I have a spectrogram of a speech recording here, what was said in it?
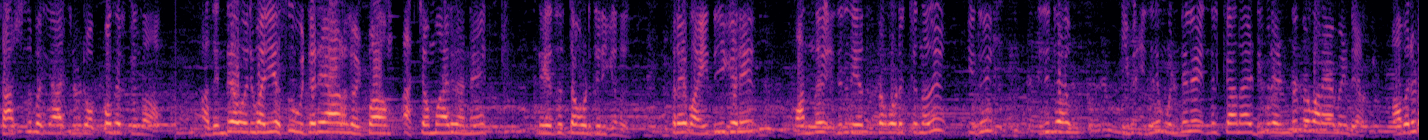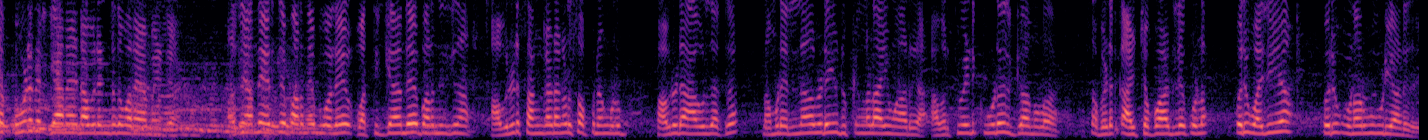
ശാശ്വത പരിഹാരത്തിനോട് ഒപ്പം നിൽക്കുന്നതാണ് അതിന്റെ ഒരു വലിയ സൂചനയാണല്ലോ ഇപ്പം അച്ഛന്മാർ തന്നെ നേതൃത്വം കൊടുത്തിരിക്കുന്നത്. ഇത്രയും വൈദികര് വന്ന് ഇതിന് നേതൃത്വം കൊടുക്കുന്നത് ഇത് ഇതിന്റെ ഇതിന് മുന്നിൽ നിൽക്കാനായിട്ട് ഇവരുണ്ടെന്ന് പറയാൻ വേണ്ടിയാണ്. അവരുടെ കൂടെ നിൽക്കാനായിട്ട് അവരുണ്ടെന്ന് പറയാൻ വേണ്ടിയാണ്. അത് ഞാൻ നേരത്തെ പറഞ്ഞ പോലെ വത്തിക്കാന്റെ പറഞ്ഞിരിക്കുന്ന അവരുടെ സങ്കടങ്ങളും സ്വപ്നങ്ങളും അവരുടെ ആകുലതൊക്കെ നമ്മുടെ എല്ലാവരുടെയും ദുഃഖങ്ങളായി മാറുക. അവർക്ക് വേണ്ടി കൂടെ നിൽക്കുക എന്നുള്ളതാണ്. സഭയുടെ കാഴ്ചപ്പാടിലേക്കുള്ള ഒരു വലിയ ഒരു ഉണർവ് കൂടിയാണിത്.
